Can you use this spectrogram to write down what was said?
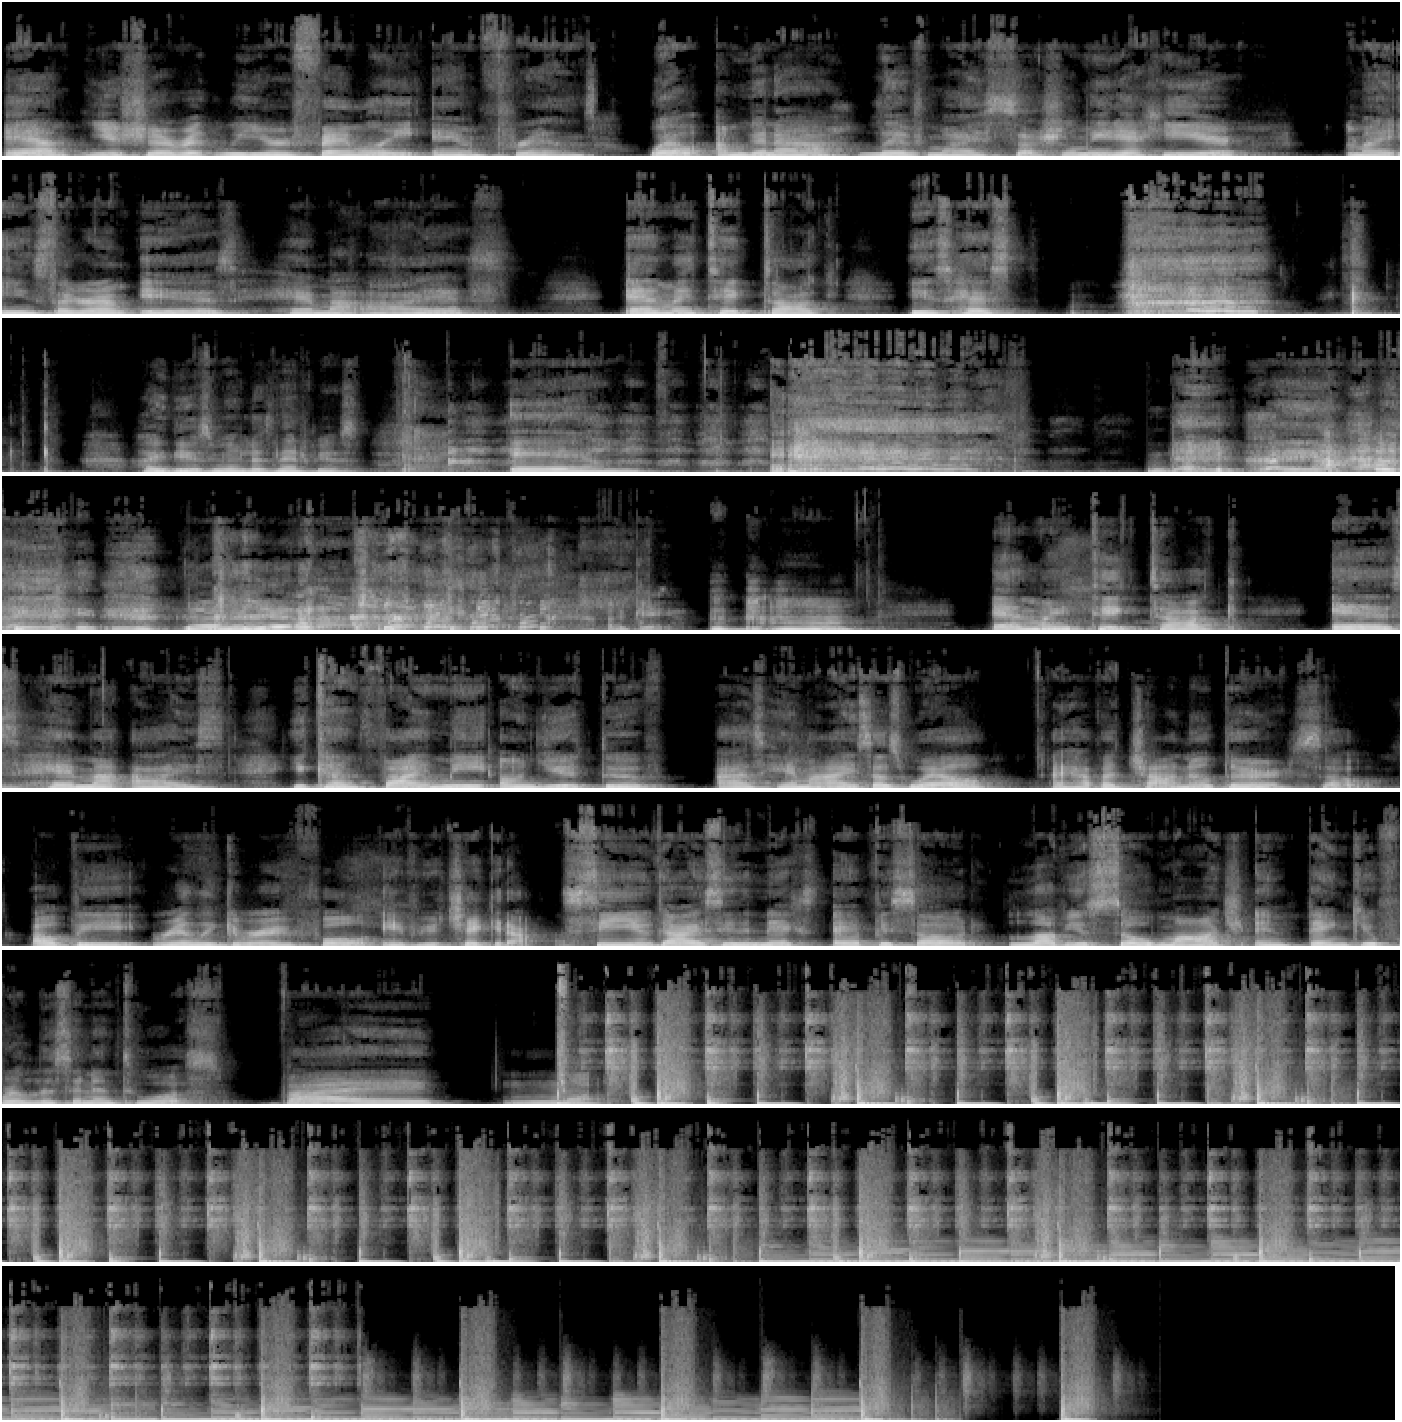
and you share it with your family and friends. Well, I'm gonna leave my social media here. My Instagram is Hema Eyes and my TikTok is Hes Ay, Dios mío, los nervios. Eh, Dale. Dale, okay. and my TikTok is Hema Eyes. You can find me on YouTube as Hema Eyes as well. I have a channel there, so I'll be really grateful if you check it out. See you guys in the next episode. Love you so much and thank you for listening to us. Bye. Mwah.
